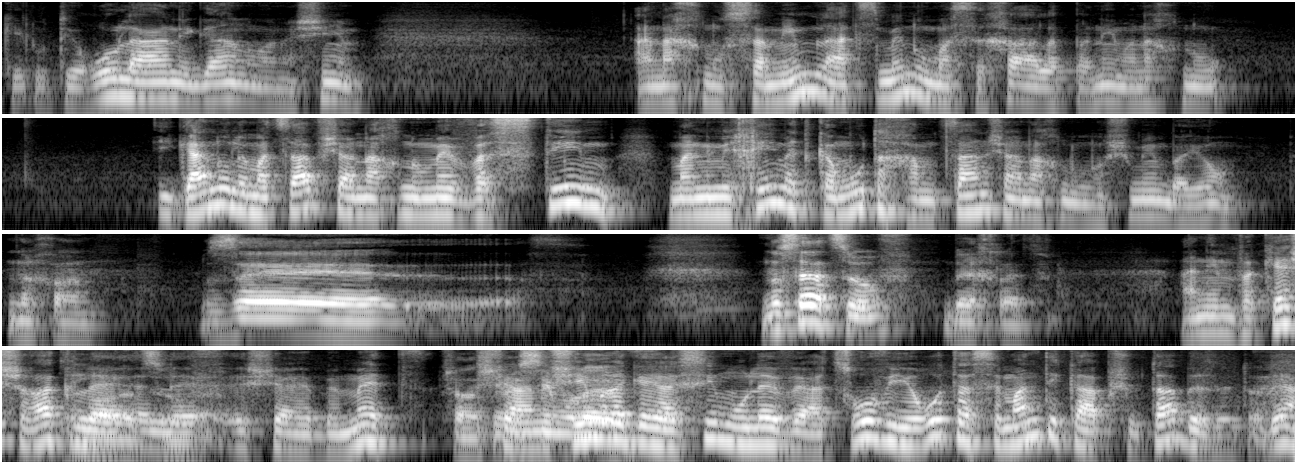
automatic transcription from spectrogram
כאילו, תראו לאן הגענו, אנשים. אנחנו שמים לעצמנו מסכה על הפנים, אנחנו הגענו למצב שאנחנו מווסתים, מנמיכים את כמות החמצן שאנחנו נושמים ביום. נכון. זה נושא עצוב, בהחלט. אני מבקש רק ל... ל... שבאמת, שאנשים רגע ישימו לב ויעצרו ויראו את הסמנטיקה הפשוטה בזה, אתה יודע.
